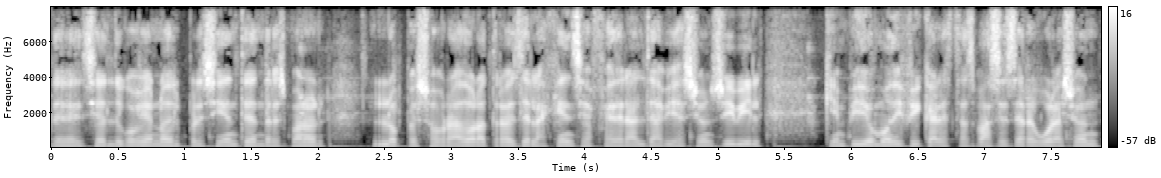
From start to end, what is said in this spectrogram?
decía el gobierno del presidente Andrés Manuel López Obrador a través de la Agencia Federal de Aviación Civil, quien pidió modificar estas bases de regulación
